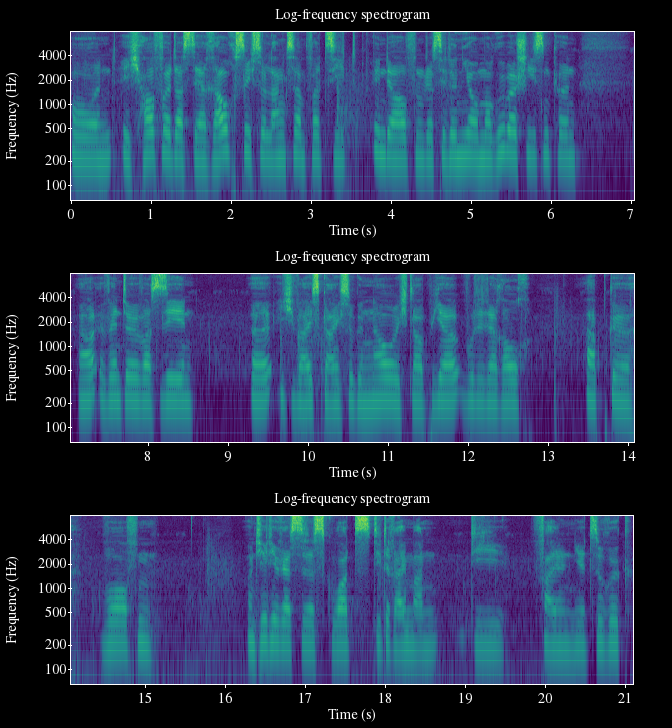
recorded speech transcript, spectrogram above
Und ich hoffe, dass der Rauch sich so langsam verzieht, in der Hoffnung, dass sie dann hier auch mal rüberschießen können. Ja, eventuell was sehen. Äh, ich weiß gar nicht so genau. Ich glaube, hier wurde der Rauch abgeworfen. Und hier die Reste des Squads, die drei Mann, die fallen hier zurück.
